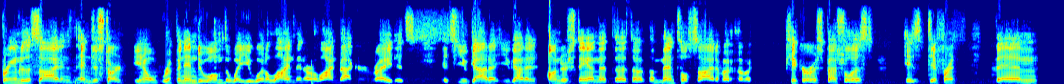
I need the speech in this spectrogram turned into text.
bring them to the side and, and just start you know ripping into them the way you would a lineman or a linebacker right? It's it's you gotta you gotta understand that the the, the mental side of a, of a kicker or a specialist is different than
